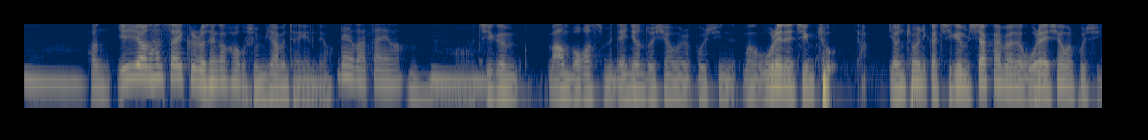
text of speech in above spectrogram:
음. 한 1년 한 사이클로 생각하고 준비하면 되겠네요. 네 맞아요. 음. 어, 지금 마음 먹었으면 내년도 시험을 볼 수 있는 뭐 올해는 지금 초 연초니까 지금 시작하면 올해 시험을 볼 수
